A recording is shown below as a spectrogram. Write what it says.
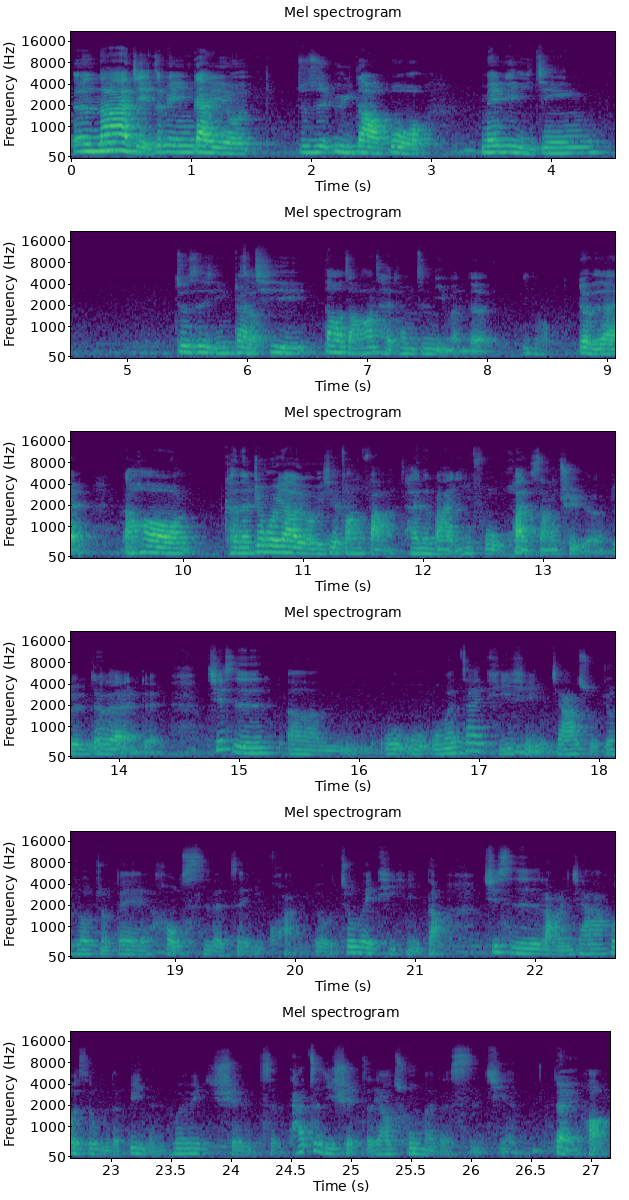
嗯娜娜姐这边应该也有，就是遇到过，maybe 已经就是已经断气，到早上才通知你们的。对不对？然后可能就会要有一些方法才能把衣服换上去了，对对不对？对，其实嗯，我我我们在提醒家属，就是说准备后事的这一块，有就会提醒到，其实老人家或者是我们的病人会选择他自己选择要出门的时间。对，好，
